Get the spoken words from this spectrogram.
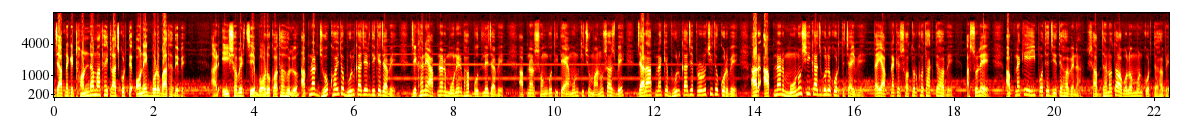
যা আপনাকে ঠান্ডা মাথায় কাজ করতে অনেক বড় বাধা দেবে। আর এই সবের চেয়ে বড় কথা হলো, আপনার ঝোঁক হয়তো ভুল কাজের দিকে যাবে, যেখানে আপনার মনের ভাব বদলে যাবে। আপনার সঙ্গতিতে এমন কিছু মানুষ আসবে, যারা আপনাকে ভুল কাজে প্ররোচিত করবে, আর আপনার মনও সেই কাজগুলো করতে চাইবে। তাই আপনাকে সতর্ক থাকতে হবে। আসলে, আপনাকে এই পথে যেতে হবে না। সাবধানতা অবলম্বন করতে হবে।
